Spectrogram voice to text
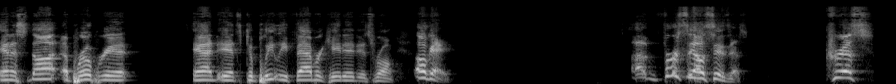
and it's not appropriate and it's completely fabricated. It's wrong. Okay. Uh, first thing I'll say is this Chris,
